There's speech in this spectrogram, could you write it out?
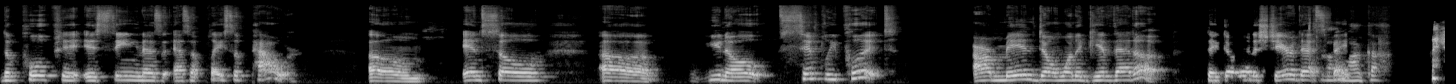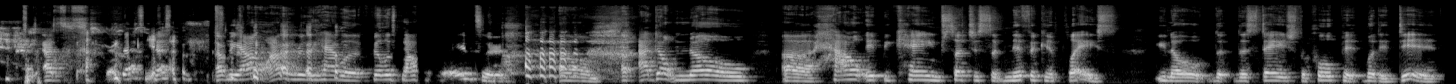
the pulpit is seen as as a place of power, um, and so uh, you know, simply put, our men don't want to give that up they don't want to share that space. Oh my God. I, that's, yes. that's, I mean, I don't, I don't really have a philosophical answer. Um, I don't know uh, how it became such a significant place, you know, the, the stage, the pulpit, but it did.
